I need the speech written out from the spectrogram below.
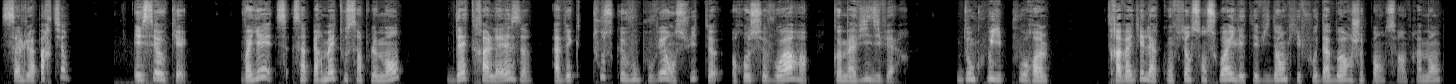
ça lui appartient. Et c'est OK. Vous voyez, ça, permet tout simplement d'être à l'aise avec tout ce que vous pouvez ensuite recevoir comme avis divers. Donc oui, pour euh, travailler la confiance en soi, il est évident qu'il faut d'abord, je pense, hein, vraiment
